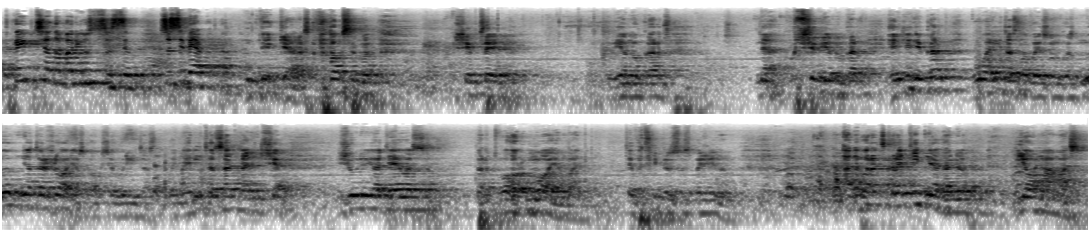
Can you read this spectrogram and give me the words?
susibėgat? Kaip čia dabar jūs susi, susibėgat? Tai geras klausimas. Šiaip tai vienu kartą, ne, kur čia vienu kartą, eilinį kartą buvo rytas labai sunkus, nu, ne tas žodis, koks jau rytas, labai ne rytas, ar kančia. Žiūriu, jo tėvas per tvorų moja man. Tai va taip ir susipažinom. A dabar atskratyti negaliu jo mamas.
